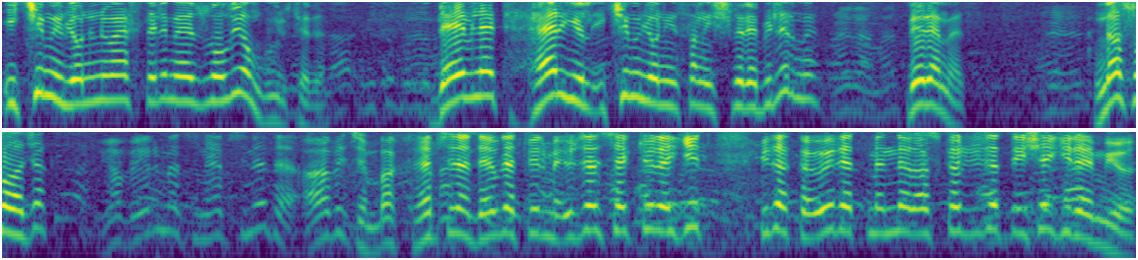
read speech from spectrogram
2 milyon üniversiteli mezun oluyor mu bu ülkede? Devlet her yıl 2 milyon insana iş verebilir mi? Veremez. Nasıl olacak? Ya vermesin hepsine de abicim bak hepsine devlet verme. Özel sektöre git. Bir dakika öğretmenler asgari ücretle işe giremiyor.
